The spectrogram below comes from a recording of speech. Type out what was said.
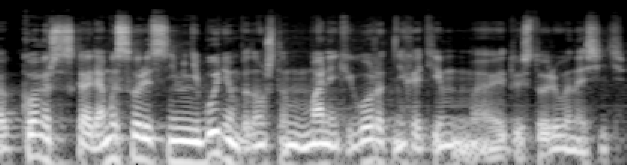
а коммерсы сказали, а мы ссориться с ними не будем, потому что мы маленький город, не хотим э, эту историю выносить.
